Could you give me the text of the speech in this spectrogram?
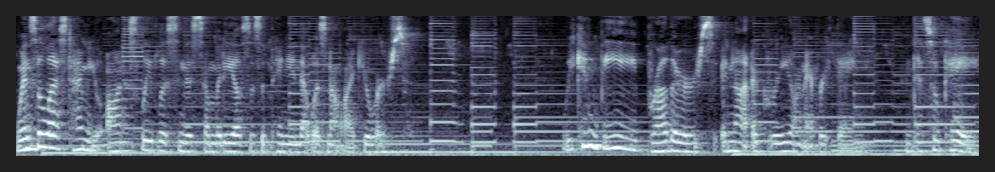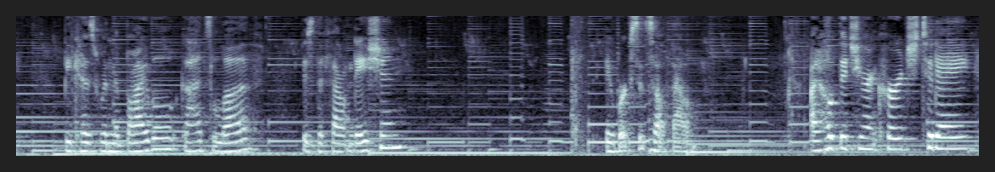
When's the last time you honestly listened to somebody else's opinion that was not like yours? We can be brothers and not agree on everything, and that's okay because when the Bible, God's love, is the foundation, it works itself out. I hope that you're encouraged today,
